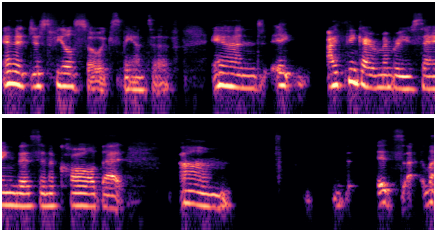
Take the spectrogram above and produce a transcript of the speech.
and it just feels so expansive and it i think i remember you saying this in a call that um it's uh,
